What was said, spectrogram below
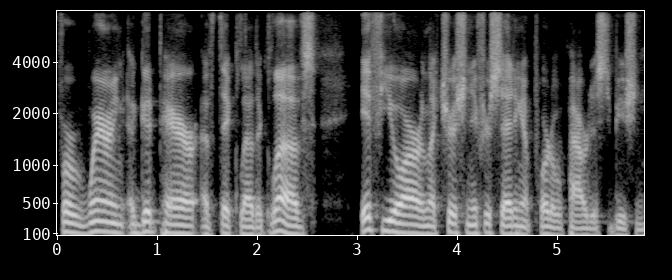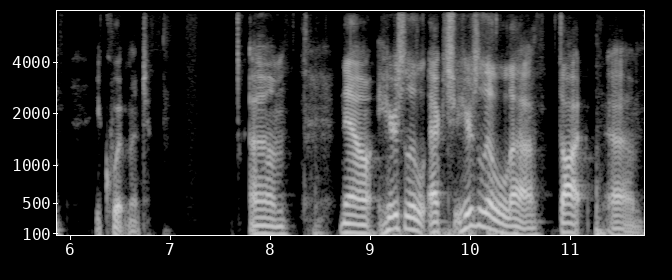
for wearing a good pair of thick leather gloves if you are an electrician, if you're setting up portable power distribution equipment. Um, now, here's a little extra. Here's a little uh, thought um,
